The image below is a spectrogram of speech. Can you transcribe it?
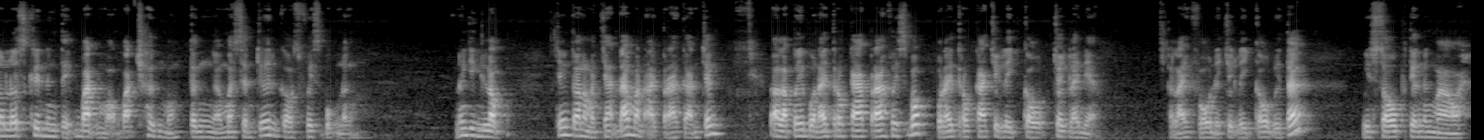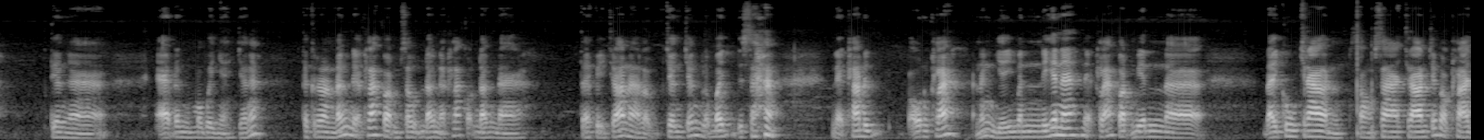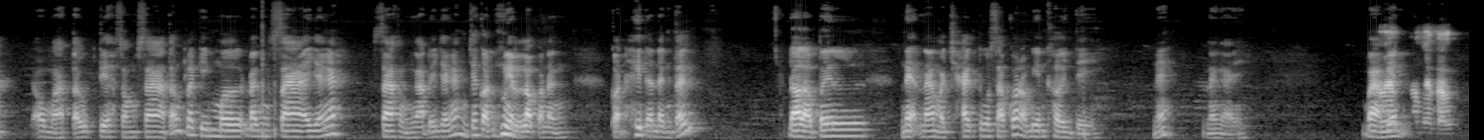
នៅលើ screen នឹងទេបាត់មកបាត់ឈឹងហ្មងទាំង Messenger ឬក៏ Facebook នឹងនឹងយើង log អញ្ចឹងតើម្ចាស់ដើមបានអាចប្រើកាន់អញ្ចឹងដល់ពេលបងឯងត្រូវការប្រើ Facebook បងឯងត្រូវការចុចលេខកូដចុចកន្លែងនេះកន្លែង phone ដែលចុចលេខកូដវាទៅវាសូផ្ទាំងនឹងមកផ្ទាំង app នឹងមកវិញអញ្ចឹងណាតែគ្រាន់តែអ្នកខ្លះគាត់មិនសូវដឹងអ្នកខ្លះគាត់ដឹងដែរតែពេលច្រើនណាអញ្ចឹងអញ្ចឹងល្បិចដោយសារអ្នកខ្លះដូចបង អូនខ្លះអាហ្នឹងនិយាយមិននេះណាអ្នកខ្លះគាត់មានដៃគូច្រើនសង្សារច្រើនអញ្ចឹងក៏ខ្លាចអូមកទៅផ្ទះសង្សារទៅខ្លាចគេមើលដឹងសារអីចឹងណាសារសម្ងាត់អីចឹងណាអញ្ចឹងគាត់មានឡុកអាហ្នឹងគាត់ hit អាហ្នឹងទៅដល់ដល់ពេលអ្នកណាមកឆែកទូរស័ព្ទគាត់អត់មានឃើញទេណាហ្នឹងហើយបាទមានអត់មានតែតែតែ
